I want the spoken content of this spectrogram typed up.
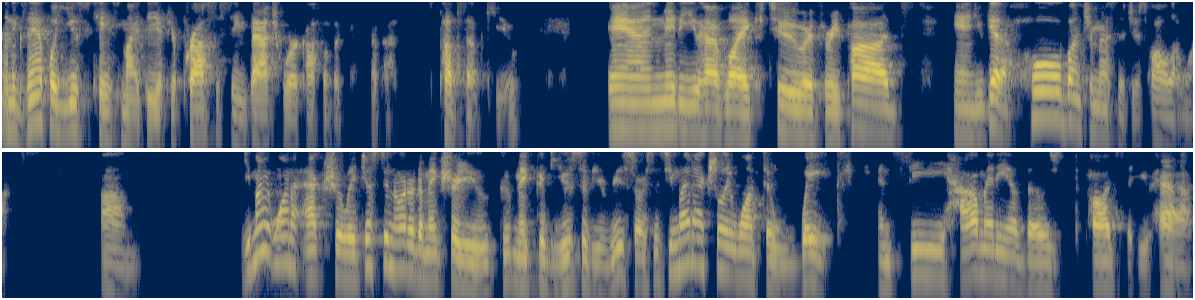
An example use case might be if you're processing batch work off of a pub sub queue, and maybe you have like two or three pods, and you get a whole bunch of messages all at once. Um, you might want to actually, just in order to make sure you make good use of your resources, you might actually want to wait and see how many of those pods that you have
